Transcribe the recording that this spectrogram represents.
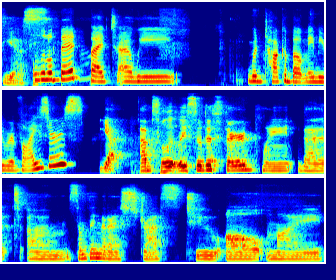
Yes, a little bit, but uh, we would talk about maybe revisers? Yeah, absolutely. So the third point that um, something that I stress to all my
